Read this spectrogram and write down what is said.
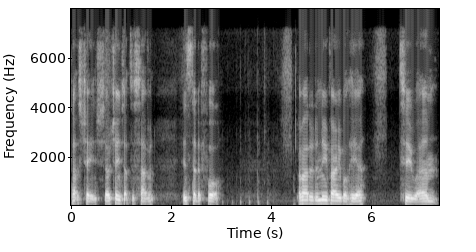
that's changed. So I've changed that to 7 instead of 4. I've added a new variable here to um,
